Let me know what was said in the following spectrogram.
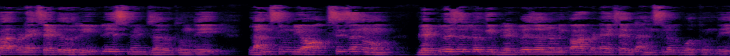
కార్బన్ డైఆక్సైడ్ రీప్లేస్మెంట్ జరుగుతుంది. లంగ్స్ నుండి ఆక్సిజన్ బ్లడ్ వెజల్లోకి బ్లడ్ వెజల్ నుండి కార్బన్ డైఆక్సైడ్ లంగ్స్లోకి పోతుంది.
